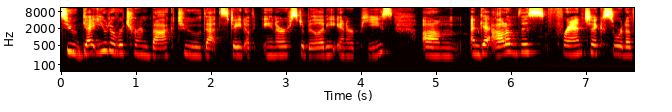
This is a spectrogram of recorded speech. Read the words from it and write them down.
to get you to return back to that state of inner stability, inner peace, um, and get out of this frantic sort of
